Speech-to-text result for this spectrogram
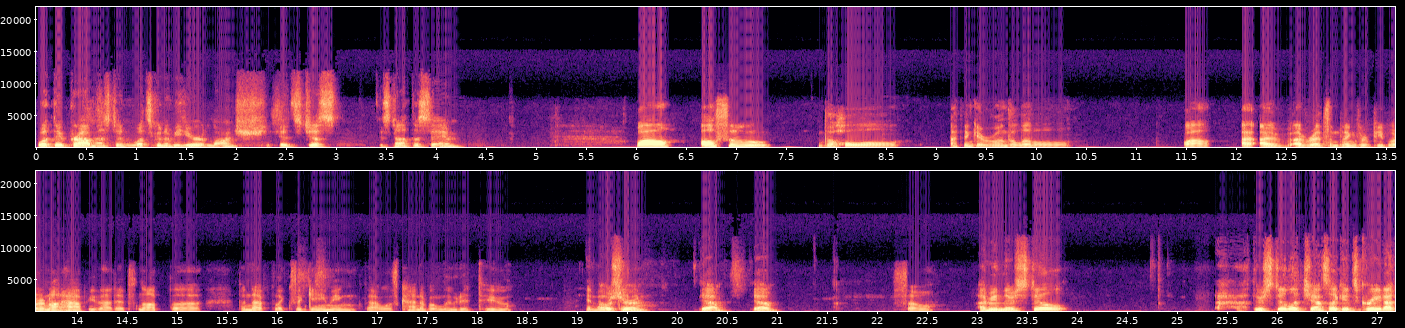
what they promised and what's going to be here at launch. It's just it's not the same. Well, also the whole, I think everyone's a little, well, I, I've I've read some things where people are not happy that it's not the the Netflix of gaming that was kind of alluded to in the Oh, sure. Yeah, yeah. So I mean, there's still there's still a chance. Like it's great. uh,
